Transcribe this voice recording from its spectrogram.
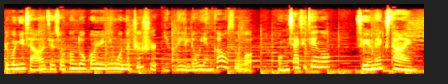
如果你想要解锁更多关于英文的知识，也可以留言告诉我。我们下期见哦，See you next time。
